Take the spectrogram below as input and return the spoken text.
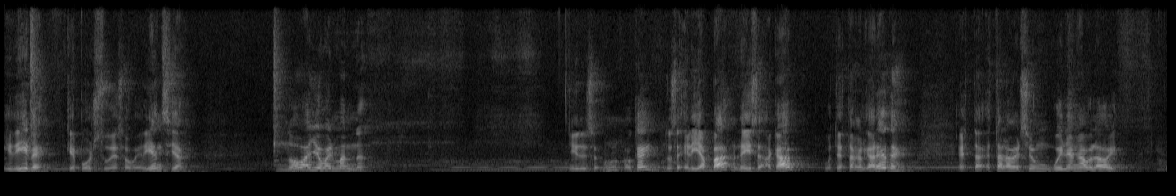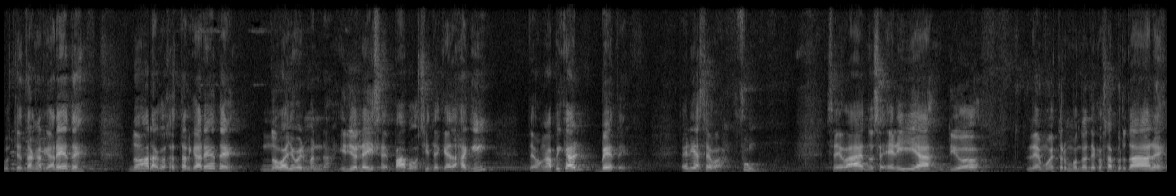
y dile que por su desobediencia no va a llover más nada. Y dice, mm, ok. Entonces Elías va, le dice, acá, usted está en el garete. Esta, es la versión William habla hoy. Usted está en el garete, no, la cosa está al garete, no va a llover más nada. Y Dios le dice, papo, si te quedas aquí, te van a picar, vete. Elías se va, ¡fum! Se va, entonces Elías, Dios le muestra un montón de cosas brutales,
